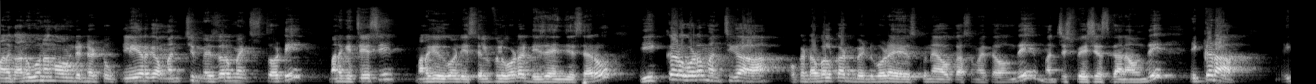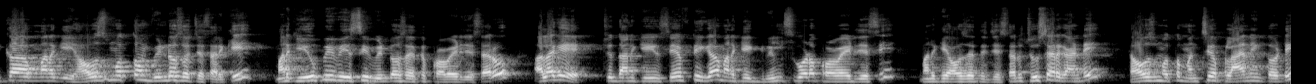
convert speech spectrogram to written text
మనకు అనుగుణంగా ఉండేటట్టు క్లియర్గా మంచి మెజర్మెంట్స్ తోటి మనకి చేసి మనకి ఇదిగోండి సెల్ఫ్లు కూడా డిజైన్ చేశారు. ఇక్కడ కూడా మంచిగా ఒక డబుల్ కట్ బెడ్ కూడా వేసుకునే అవకాశం అయితే ఉంది. మంచి స్పేషియస్ గానే ఉంది. ఇక్కడ ఇక మనకి హౌస్ మొత్తం విండోస్ వచ్చేసరికి మనకి యూపీవీసీ విండోస్ అయితే ప్రొవైడ్ చేశారు. అలాగే దానికి సేఫ్టీగా మనకి గ్రిల్స్ కూడా ప్రొవైడ్ చేసి మనకి హౌస్ అయితే చేశారు. చూశారు కాండి హౌస్ మొత్తం మంచిగా ప్లానింగ్ తోటి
